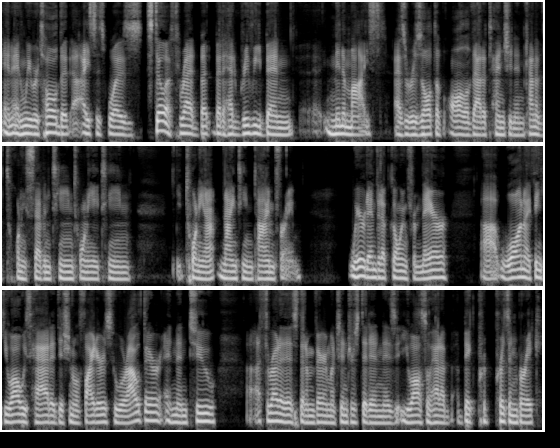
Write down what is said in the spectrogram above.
and and we were told that ISIS was still a threat, but but had really been uh, minimized as a result of all of that attention in kind of the 2017, 2018, 2019 timeframe. Where it ended up going from there, uh, one, I think you always had additional fighters who were out there, and then two, a threat of this that I'm very much interested in is you also had a, a big pr- prison break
